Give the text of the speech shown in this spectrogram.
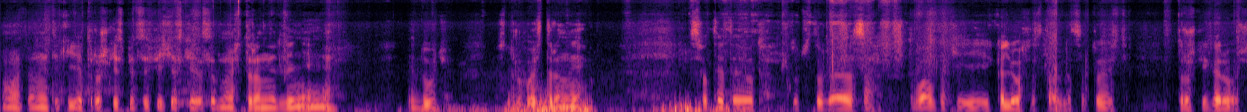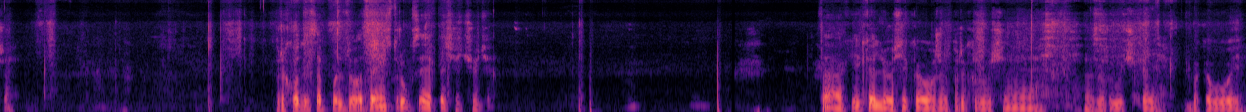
От, вони такі є трошки специфічні. З одної сторони длиннее йдуть, з другої сторони з вот этой вот тут вставляється вал такий і колеса ставляться, то есть трошки коротше. Приходиться пользуватися інструкцією по чуть-чуть. Так, и колесико уже прикрученные с ручкой боковой.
